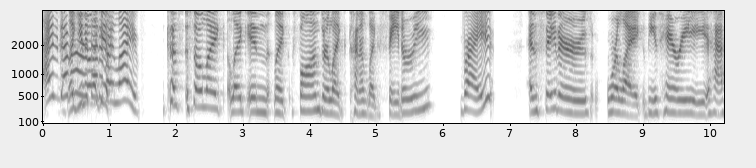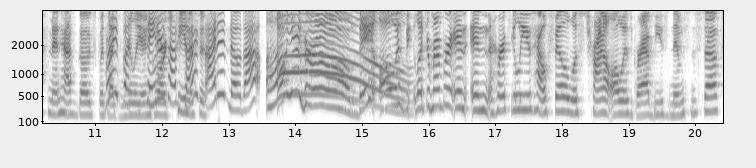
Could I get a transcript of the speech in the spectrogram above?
I've never Like, you heard know, that like in it- my life. Because so like like in like fawns are like kind of like satyry, Right? and satyrs were like these hairy half men half goats with right, like really engorged penises. sex? I didn't know that. Oh yeah, girl. They oh. always be Oh. like remember in in Hercules how Phil was trying to always grab these nymphs and stuff.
